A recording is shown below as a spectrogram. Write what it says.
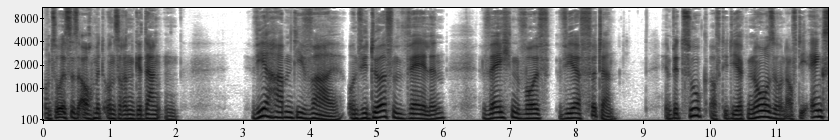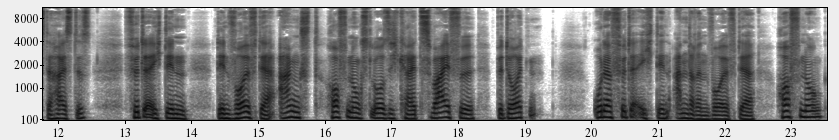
Und so ist es auch mit unseren Gedanken. Wir haben die Wahl und wir dürfen wählen, welchen Wolf wir füttern. In Bezug auf die Diagnose und auf die Ängste heißt es, fütter ich den den Wolf der Angst, Hoffnungslosigkeit, Zweifel bedeuten? Oder fütter ich den anderen Wolf der Hoffnung,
